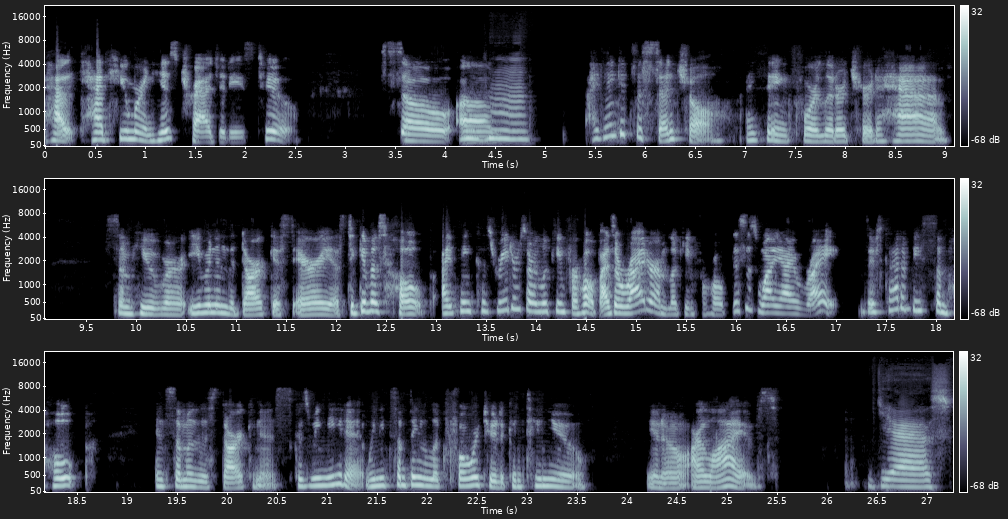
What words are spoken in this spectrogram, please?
had had humor in his tragedies too so um, mm-hmm. i think it's essential i think for literature to have some humor, even in the darkest areas, to give us hope. I think because readers are looking for hope. As a writer, I'm looking for hope. This is why I write. There's got to be some hope in some of this darkness because we need it. We need something to look forward to to continue, you know, our lives. Yes.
